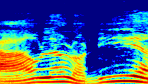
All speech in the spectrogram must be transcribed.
ช้าแล้วเหรอเนี่ย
